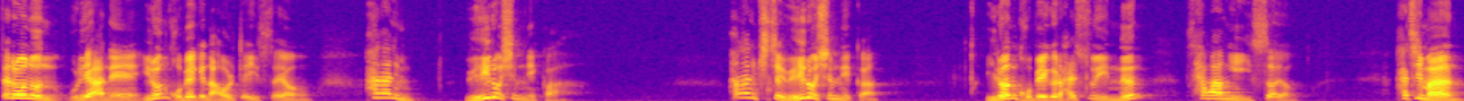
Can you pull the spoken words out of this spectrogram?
때로는 우리 안에 이런 고백이 나올 때 있어요. 하나님 왜 이러십니까? 하나님 진짜 왜 이러십니까? 이런 고백을 할 수 있는 상황이 있어요. 하지만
